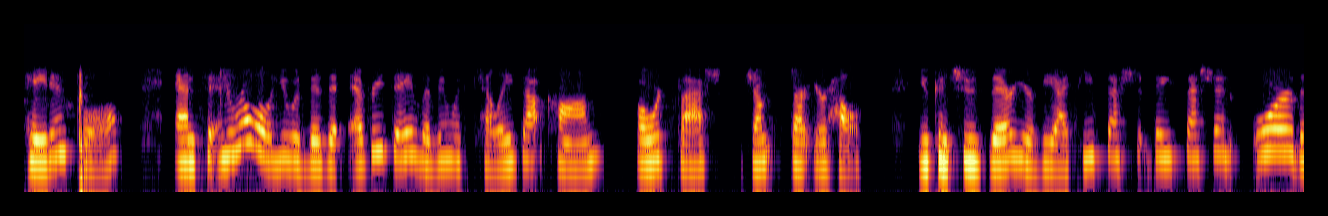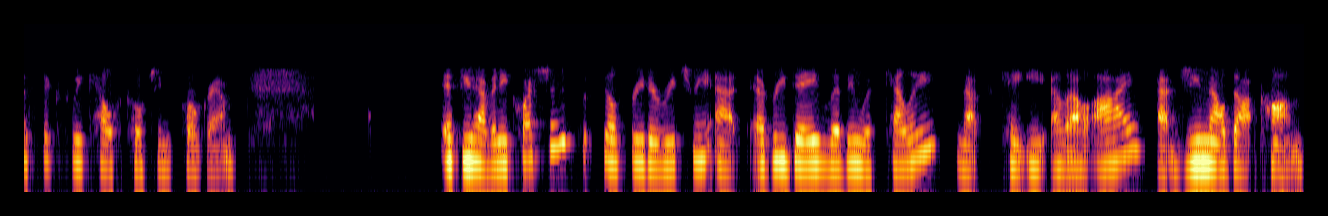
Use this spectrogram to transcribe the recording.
paid in full. And to enroll, you would visit everydaylivingwithkelli.com forward slash jumpstart your health. You can choose there your VIP session, day session or the six week health coaching program. If you have any questions, feel free to reach me at everydaylivingwithkelli, that's K E L L I, at gmail.com.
